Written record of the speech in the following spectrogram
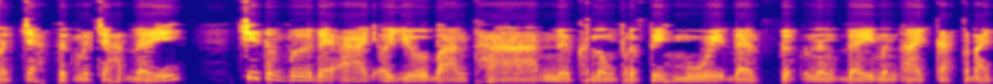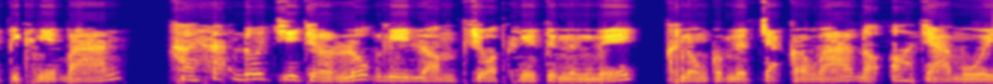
ម្ចាស់ទឹកម្ចាស់ដី ជាទង្វើដែលអាចឲ្យយល់បានថានៅក្នុងប្រទេសមួយដែលទឹកនិងដីមិនអាចកាត់ផ្ដាច់ពីគ្នាបាន ហើយហាក់ដូចជាជ្រលោកលាយឡំភ្ជាប់គ្នាទៅនឹងមេឃក្នុងគំនិតចក្រវាលដ៏អស្ចារ្យមួយ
